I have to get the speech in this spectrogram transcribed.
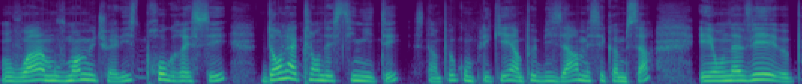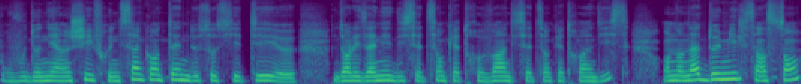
on voit un mouvement mutualiste progresser dans la clandestinité. C'est un peu compliqué, un peu bizarre, mais c'est comme ça. Et on avait, euh, pour vous donner un chiffre, une cinquantaine de sociétés euh, dans les années 1780-1790. On en a 2500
